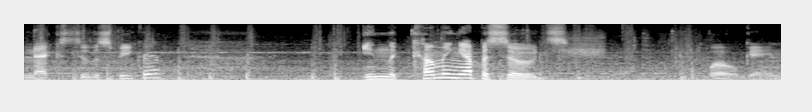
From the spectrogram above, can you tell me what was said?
next to the speaker? In the coming episodes, whoa, game.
